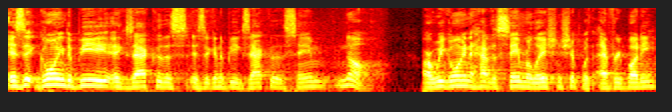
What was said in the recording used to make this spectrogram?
Is it going to be exactly this is it going to be exactly the same? No. Are we going to have the same relationship with everybody?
